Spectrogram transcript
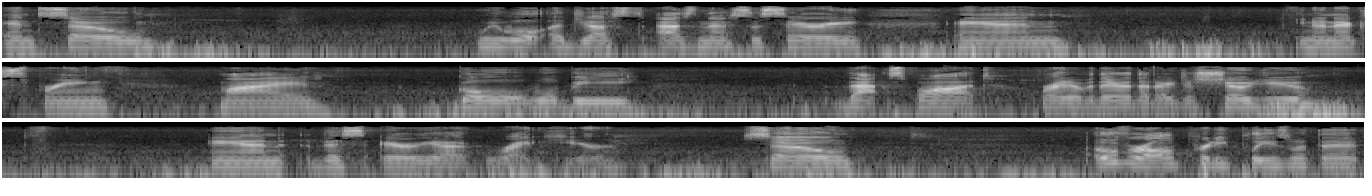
And so we will adjust as necessary. And, you know, next spring, my goal will be that spot right over there that I just showed you and this area right here. So overall, pretty pleased with it.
